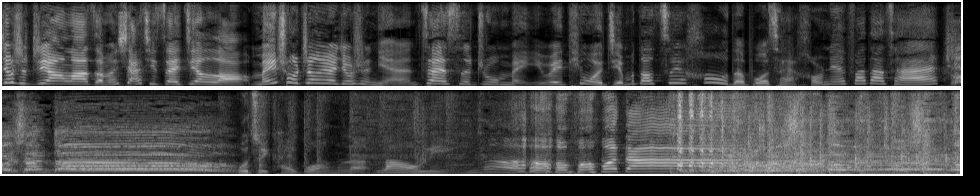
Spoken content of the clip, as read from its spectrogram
就是这样了，咱们下期再见了。没出正月就是年，再次祝每一位听我节目到最后的菠菜猴年发大财，财神到！我嘴开光了，老灵啊，么么哒。财神到，财神到，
